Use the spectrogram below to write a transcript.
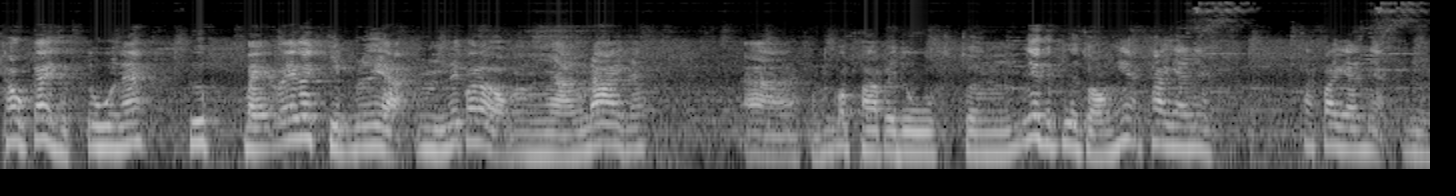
เข้าใกล้ศัตรูนะ คือแปะไว้ก็จิบเลยอะอืมแล้วก็ออกงานได้นะ อ่า ผมก็พาไปดูส่วนเนี่ยสกิลสองเนี่ยท่ายันเนี่ยท่าผ้ายันเนี่ยอืม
